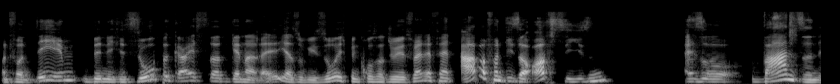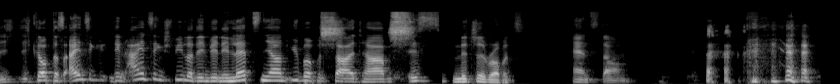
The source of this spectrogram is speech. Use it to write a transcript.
Und von dem bin ich so begeistert, generell, ja sowieso, ich bin großer Julius Randle-Fan, aber von dieser Offseason, also Wahnsinn. Ich, ich glaube, das einzige, den einzigen Spieler, den wir in den letzten Jahren überbezahlt haben, ist Mitchell Roberts. Hands down.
